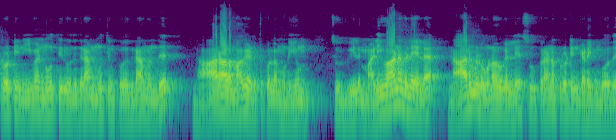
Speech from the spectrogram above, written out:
புரோட்டீன் ஈவன் நூற்றி இருபது கிராம் நூற்றி முப்பது கிராம் வந்து தாராளமாக எடுத்துக்கொள்ள முடியும். ஸோ விலை மலிவான விலையில் நார்மல் உணவுகள்லேயே சூப்பரான புரோட்டீன் கிடைக்கும்போது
